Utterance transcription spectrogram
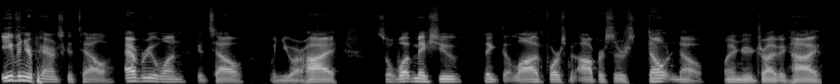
even your parents can tell, everyone can tell when you are high. So, what makes you think that law enforcement officers don't know when you're driving high?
